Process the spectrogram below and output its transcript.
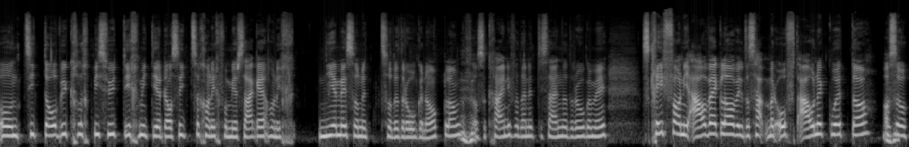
Und seit da wirklich bis heute ich mit dir da sitze, kann ich von mir sagen, habe ich nie mehr so eine, so eine Drogen angelangt. Also keine von diesen Designer-Drogen mehr. Das Kiffen habe ich auch weggelassen, weil das hat mir oft auch nicht gut getan. Also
